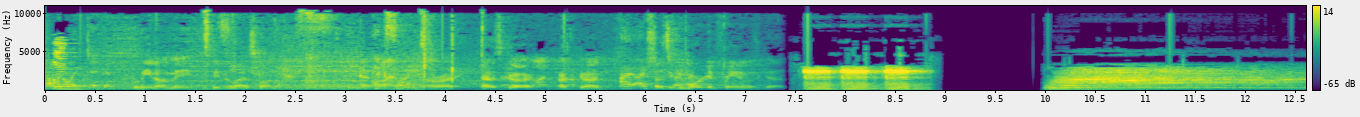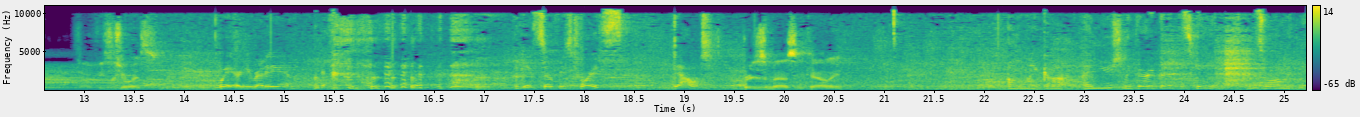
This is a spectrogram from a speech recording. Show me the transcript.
I'm gonna like take it. Lean on me. This be the last one. Good one. Excellent. All right. That was good. That was good. I, I That should was a good. Morgan Freeman was good. Sophie's choice. Wait, are you ready? Okay. okay, Sophie's Choice. Doubt. Bridges of Madison County. Oh my god, I'm usually very good at this game. What is wrong with me?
